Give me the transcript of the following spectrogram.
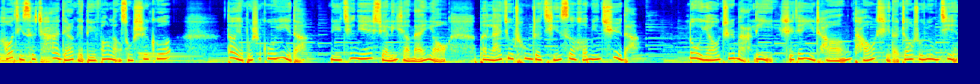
好几次差点给对方朗诵诗歌。倒也不是故意的，女青年选理想男友，本来就冲着琴瑟和鸣去的。路遥知马力，时间一长，讨喜的招数用尽，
